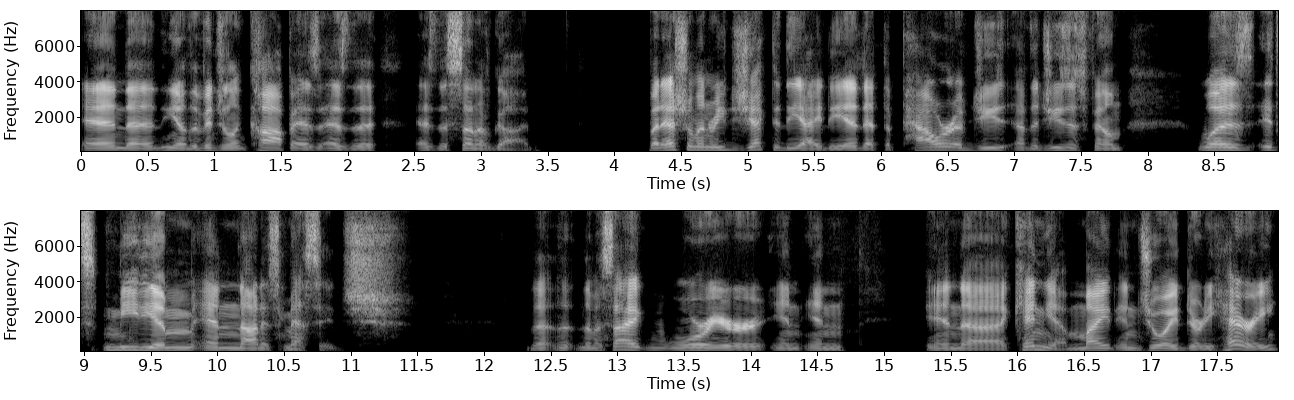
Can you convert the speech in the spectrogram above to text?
and uh, you know the vigilant cop as as the as the son of God. But Eshelman rejected the idea that the power of, Je- of the Jesus film was its medium and not its message. The the, the Maasai warrior in in in uh, Kenya might enjoy Dirty Harry,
